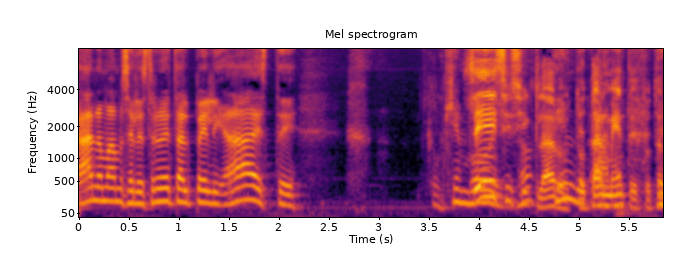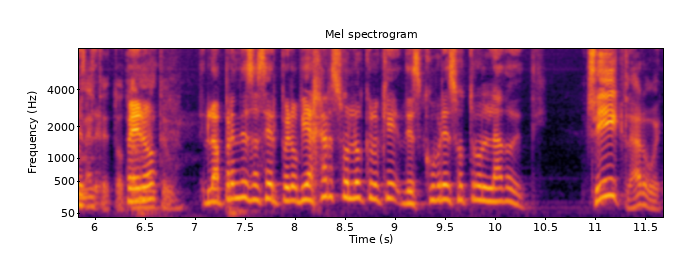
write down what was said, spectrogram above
Ah, no mames, el estreno de tal peli. Ah, este. ¿Con quién Sí, voy? sí, sí, ¿no? claro, totalmente, Ah, totalmente, Pero totalmente, güey. lo aprendes a hacer. Pero viajar solo creo que descubres otro lado de ti. Sí, claro, güey.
